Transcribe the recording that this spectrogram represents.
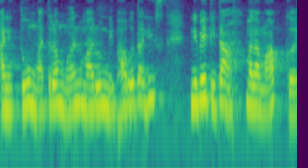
आणि तू मात्र मन मारून निभावत आलीस. निवेदिता मला माफ कर.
